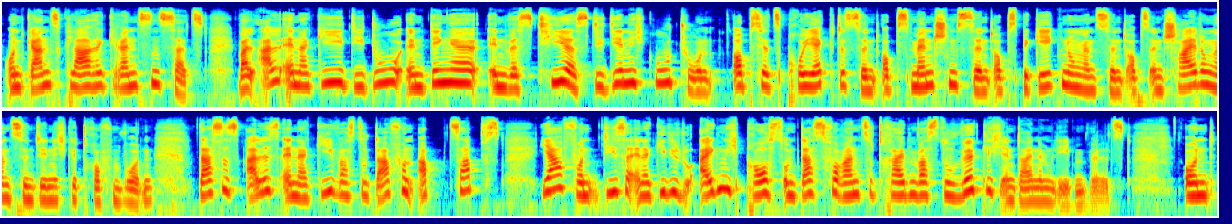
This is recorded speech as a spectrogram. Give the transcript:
und ganz klare Grenzen setzt. Weil all Energie, die du in Dinge investierst, die dir nicht gut tun, ob es jetzt Projekte sind, ob es Menschen sind, ob es Begegnungen sind, ob es Entscheidungen sind, die nicht getroffen wurden. Das ist alles Energie, was du davon abzapfst, ja, von dieser Energie, die du eigentlich brauchst, um das voranzutreiben, was du wirklich in deinem Leben willst. Und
